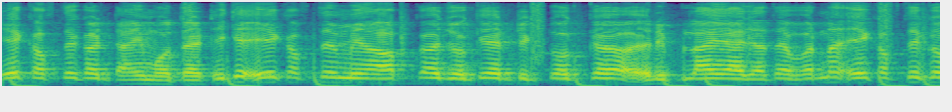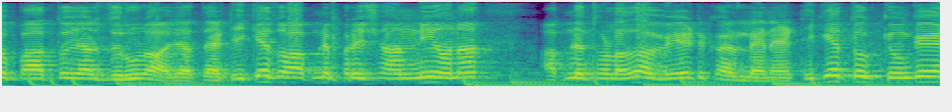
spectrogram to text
एक हफ़्ते का टाइम होता है, ठीक है? एक हफ़्ते में आपका जो कि टिकटॉक का रिप्लाई आ जाता है, वरना एक हफ़्ते के बाद तो यार ज़रूर आ जाता है, ठीक है? तो आपने परेशान नहीं होना, आपने थोड़ा सा वेट कर लेना है, ठीक है? तो क्योंकि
